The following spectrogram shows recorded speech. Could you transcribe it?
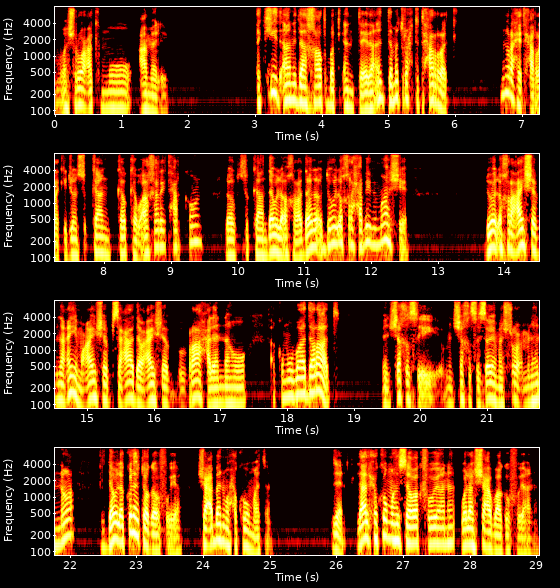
مشروعك مو عملي؟ أكيد أنا دا أخاطبك أنت إذا أنت ما تروح تتحرك من راح يتحرك؟ يجون سكان كوكب آخر يتحركون؟ لو سكان دولة أخرى. دولة دول أخرى حبيبي ماشية. دول أخرى عايشة بنعيم وعايشة بسعادة وعايشة براحة لأنه أكو مبادرات من شخص من شخص يسوي مشروع من هالنوع الدولة كلها توقف وياه شعبا وحكومة. زين لا الحكومة هسه واقفة ويانا ولا الشعب واقف ويانا.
